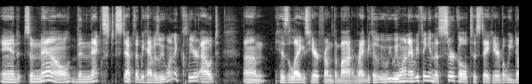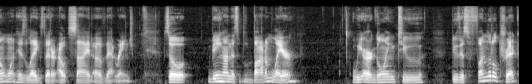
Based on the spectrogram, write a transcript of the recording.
And so now the next step that we have is we want to clear out um, his legs here from the bottom, right? Because we, we want everything in the circle to stay here, but we don't want his legs that are outside of that range. So being on this bottom layer, we are going to do this fun little trick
